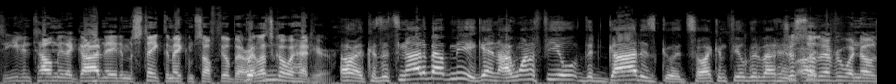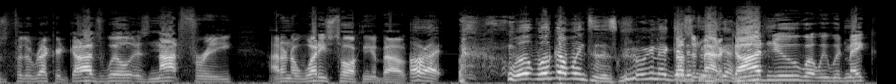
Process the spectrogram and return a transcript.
to even tell me that God made a mistake to make himself feel better. All right, let's go ahead here. all right, because it's not about me. Again, I want to feel that God is good, so I can feel good about Him. Just All so right. that everyone knows, for the record, God's will is not free. I don't know what he's talking about. All right, we'll we'll go into this because we're gonna get it. Doesn't into matter. Again. God knew what we would make.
